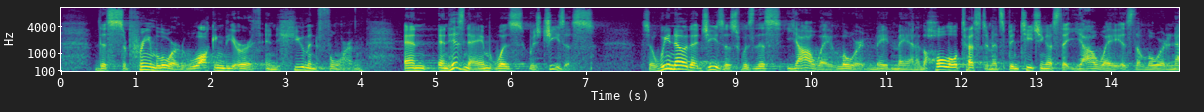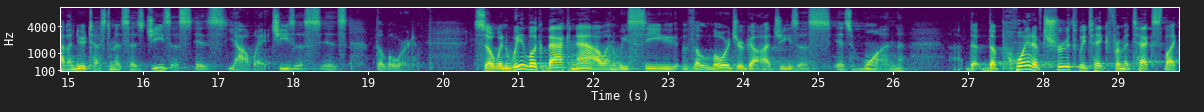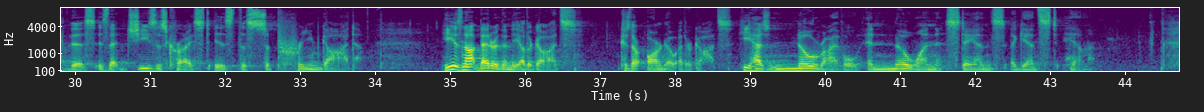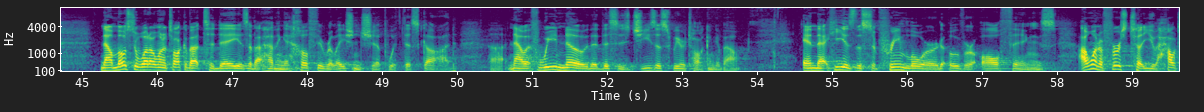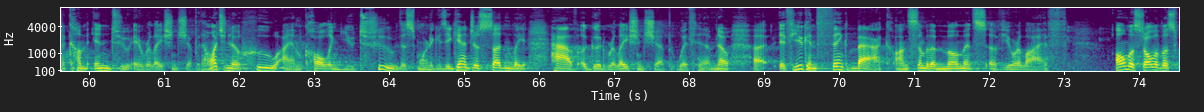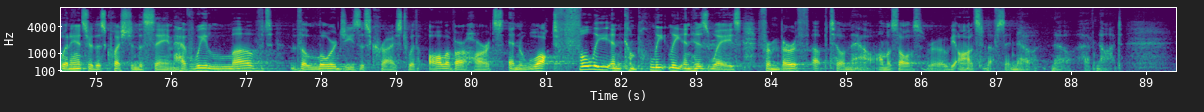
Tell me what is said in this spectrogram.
this supreme Lord walking the earth in human form. And, and His name was, was Jesus. So we know that Jesus was this Yahweh, Lord, made man. And the whole Old Testament's been teaching us that Yahweh is the Lord. And now the New Testament says Jesus is Yahweh, Jesus is the Lord. So when we look back now and we see the Lord your God, Jesus, is one, the, the point of truth we take from a text like this is that Jesus Christ is the supreme God. He is not better than the other gods because there are no other gods. He has no rival, and no one stands against him. Now, most of what I want to talk about today is about having a healthy relationship with this God. Uh, now, if we know that this is Jesus we are talking about, and that he is the supreme Lord over all things, I want to first tell you how to come into a relationship with him. I want you to know who I am calling you to this morning because you can't just suddenly have a good relationship with him. No, uh, if you can think back on some of the moments of your life, almost all of us would answer this question the same Have we loved the Lord Jesus Christ with all of our hearts and walked fully and completely in his ways from birth up till now? Almost all of us would be honest enough to say, No, no, I have not.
